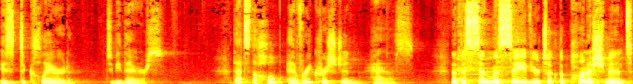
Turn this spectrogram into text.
is declared to be theirs. That's the hope every Christian has. That the sinless Savior took the punishment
